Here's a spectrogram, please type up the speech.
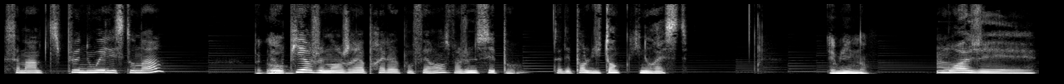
ça m'a un petit peu noué l'estomac. Et au D'accord. pire, je mangerai après la conférence. Enfin, je ne sais pas. Ça dépend du temps qui nous reste. Emeline? Moi, j'ai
